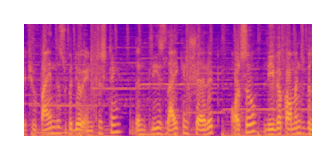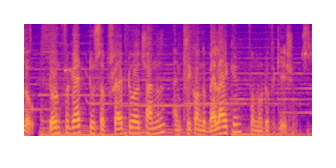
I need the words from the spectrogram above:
If you find this video interesting, then please like and share it. Also, leave your comments below. Don't forget to subscribe to our channel and click on the bell icon for notifications.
